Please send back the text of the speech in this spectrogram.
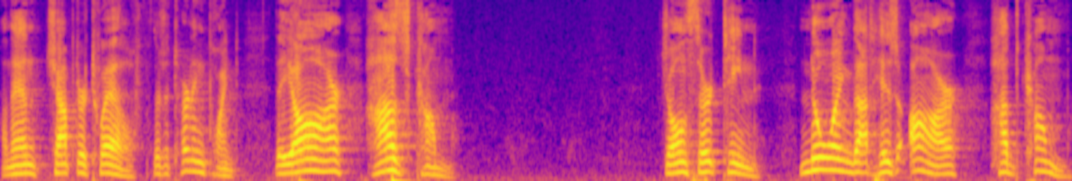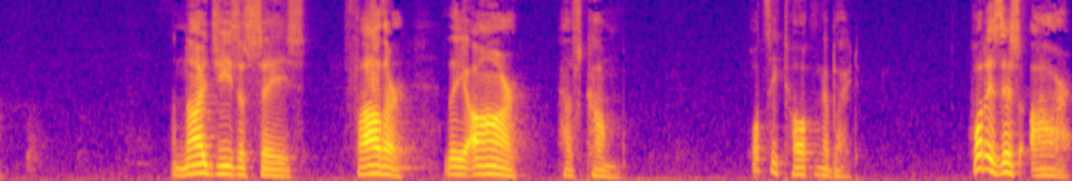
And then, chapter 12, there's a turning point. The hour has come. John 13, knowing that his hour had come. And now Jesus says, Father, the hour has come. What's he talking about? What is this hour?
